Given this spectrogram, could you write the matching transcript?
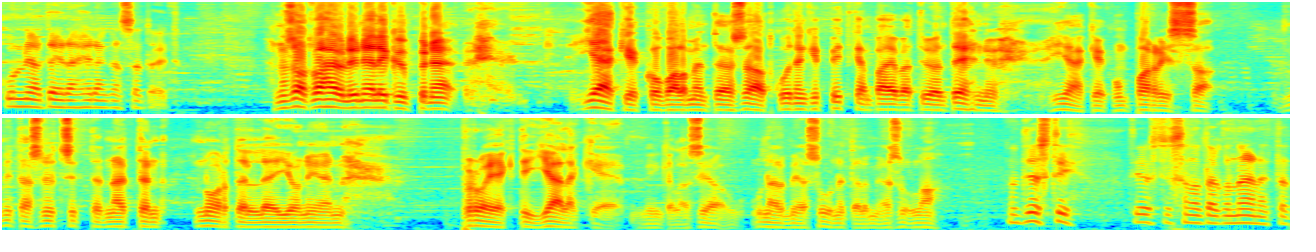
kunnia tehdä heidän kanssa töitä. No sä oot vähän yli 40 jääkiekkovalmentaja, sä oot kuitenkin pitkän päivätyön tehnyt jääkiekon parissa. Mitäs nyt sitten näiden nuorten leijonien projektin jälkeen, minkälaisia unelmia ja suunnitelmia sulla on? No tietysti tietysti sanotaanko näin, että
